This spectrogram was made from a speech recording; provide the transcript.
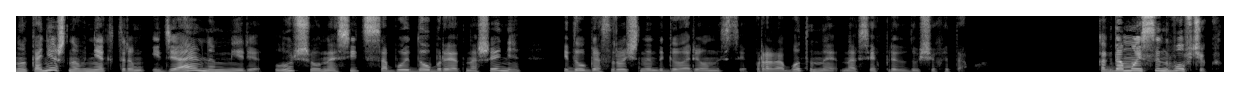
Ну и, конечно, в некотором идеальном мире лучше уносить с собой добрые отношения и долгосрочные договоренности, проработанные на всех предыдущих этапах. Когда мой сын Вовчик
